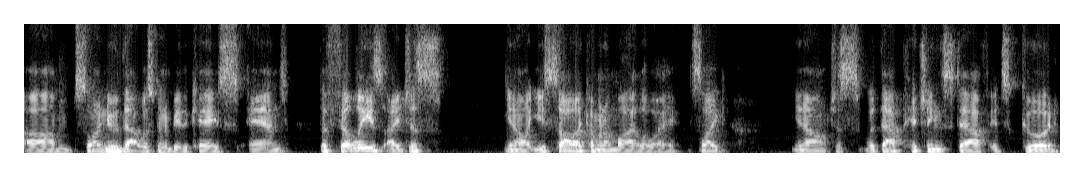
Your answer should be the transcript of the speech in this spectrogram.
Um, so I knew that was going to be the case. And the Phillies, I just you know, you saw that coming a mile away. It's like, you know, just with that pitching staff, it's good,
